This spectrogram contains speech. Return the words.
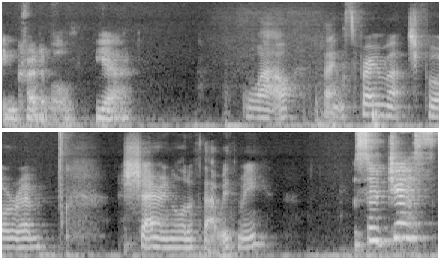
incredible. Yeah. Wow. Thanks very much for um, sharing all of that with me. So jess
